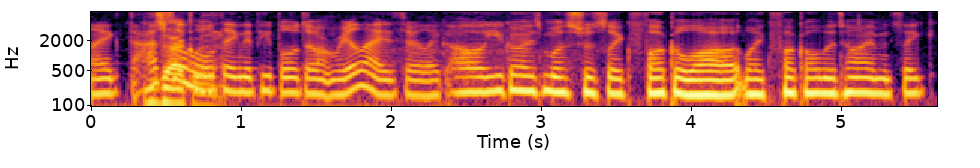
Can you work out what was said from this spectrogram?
Like, that's the whole thing that people don't realize. They're like, oh, you guys must just like fuck a lot, like fuck all the time. It's like,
